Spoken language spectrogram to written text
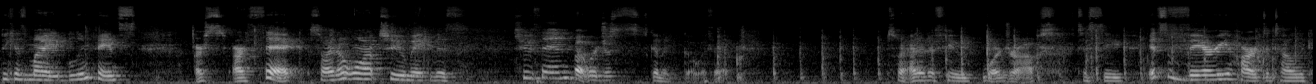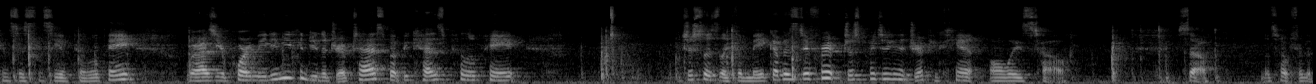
because my bloom paints are, are thick, so I don't want to make this too thin, but we're just gonna go with it. So I added a few more drops to see. It's very hard to tell the consistency of pillow paint, whereas your pour medium, you can do the drip test, but because pillow paint, just as like the makeup is different, just by doing the drip, you can't always tell. So let's hope for the.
